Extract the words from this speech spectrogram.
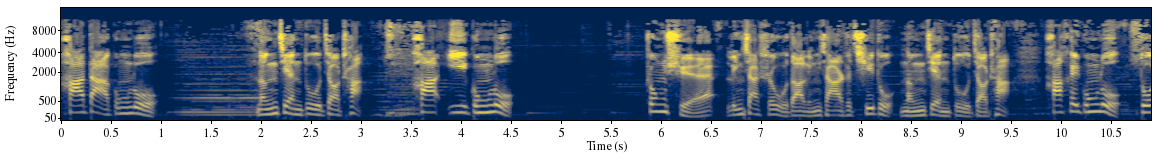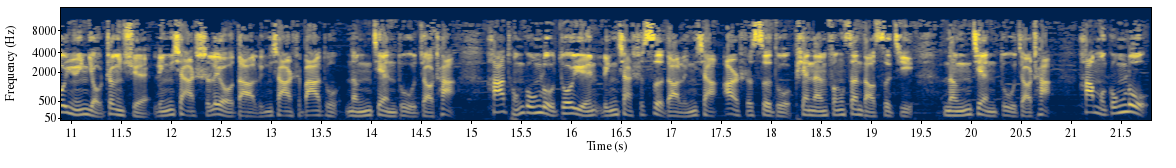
哈大公路能见度较差，哈一公路。中雪，零下十五到零下二十七度，能见度较差。哈黑公路多云有阵雪，零下十六到零下二十八度，能见度较差。哈同公路多云，零下十四到零下二十四度，偏南风三到四级，能见度较差。哈姆公路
